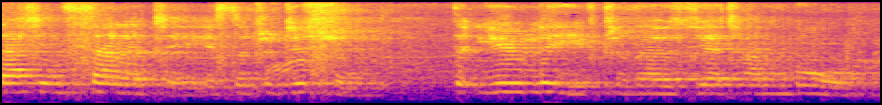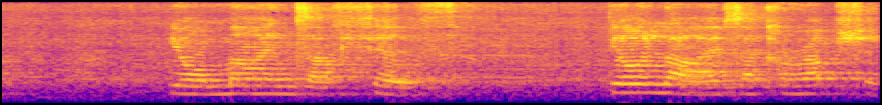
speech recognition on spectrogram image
That insanity is the tradition that you leave to those yet unborn. Your minds are filth. Your lives are corruption.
